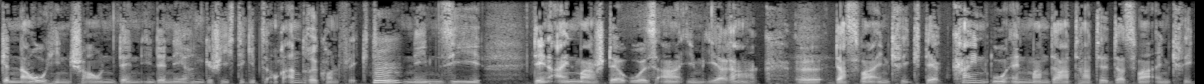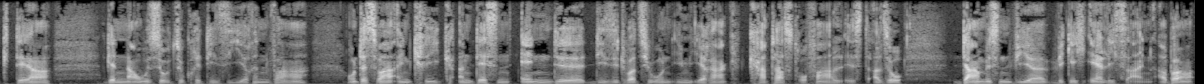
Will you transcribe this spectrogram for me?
genau hinschauen, denn in der näheren Geschichte gibt es auch andere Konflikte. Mhm. Nehmen Sie den Einmarsch der USA im Irak. Äh, das war ein Krieg, der kein UN-Mandat hatte, das war ein Krieg, der genauso zu kritisieren war. Und das war ein Krieg, an dessen Ende die Situation im Irak katastrophal ist. Also da müssen wir wirklich ehrlich sein. Aber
